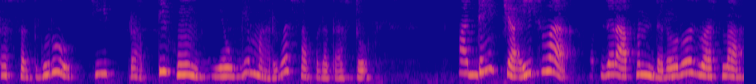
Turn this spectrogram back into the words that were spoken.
तर सद्गुरूची प्राप्ती होऊन योग्य मार्ग सापडत असतो. अध्याय चाळीसवा जर आपण दररोज वाचला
